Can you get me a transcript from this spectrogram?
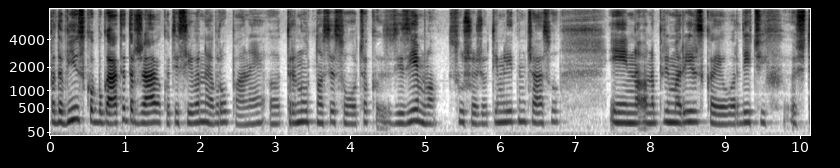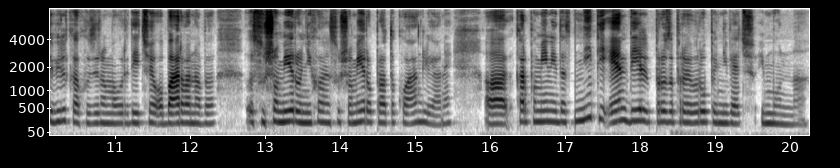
padavinsko bogate države, kot je Severna Evropa, ne, trenutno se sooča z izjemno sušo že v tem letnem času. In naprimer Irska je v rdečih številkah, oziroma v rdeče obarvana v sušomeru, njihovem sušomeru, prav tako Anglija. Uh, kar pomeni, da niti en del Evrope ni več imun na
